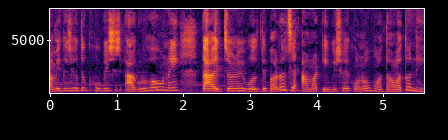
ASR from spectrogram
আমি যেহেতু খুব বিশেষ আগ্রহও নেই তার জন্যই বলতে পারো যে আমার এই বিষয়ে কোনো মতামতও নেই।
